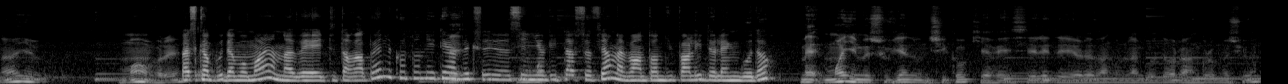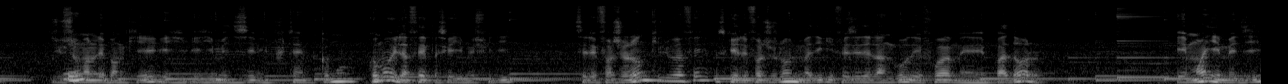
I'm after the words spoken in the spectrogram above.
Non, je- Moi, en vrai. Parce qu'à bout d'un moment, on avait. Tu te rappelles quand on était Mais- avec ce- Señorita Sofia, on avait entendu parler de lingots d'or? Mais moi, je me souviens d'un chico qui avait essayé de revendre un lingot d'or à un gros monsieur, justement les banquiers, et, et il me disait, mais putain, comment, comment il a fait? Parce que je me suis dit, c'est les forgerons qui lui a fait Parce que les forgerons, il m'a dit qu'il faisait des lingots des fois, mais pas d'or. Et moi, il me dit,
